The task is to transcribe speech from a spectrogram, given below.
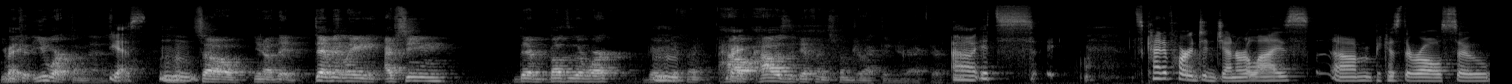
You, Right. you worked on that. As yes. Well. hmm So you know they definitely. I've seen their both of their work very different. How Mm-hmm. Right. how is the difference from director to director? Uh, it's it's kind of hard to generalize um, because they're all so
